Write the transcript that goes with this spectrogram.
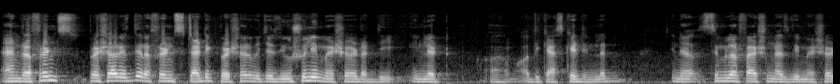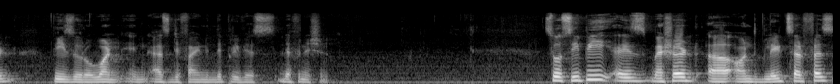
and reference pressure is the reference static pressure which is usually measured at the inlet um, or the cascade inlet in a similar fashion as we measured P 01 in as defined in the previous definition. So, Cp is measured uh, on the blade surface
